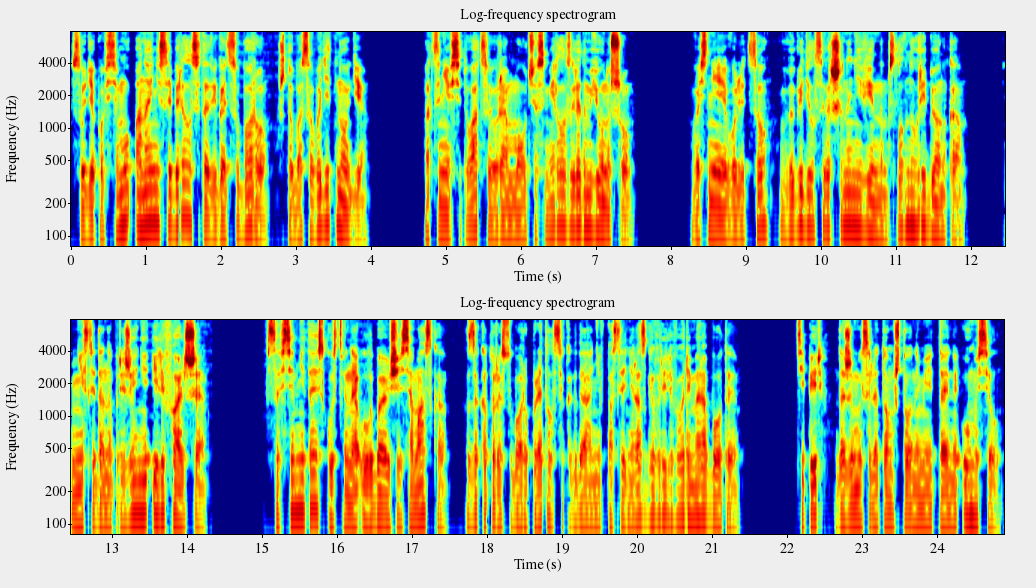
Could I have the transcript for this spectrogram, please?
Судя по всему, она и не собиралась отодвигать Субару, чтобы освободить ноги. Оценив ситуацию, Рэм молча смерил взглядом юношу. Во сне его лицо выглядело совершенно невинным, словно у ребенка. Ни следа напряжения или фальши. Совсем не та искусственная улыбающаяся маска, за которой Субару прятался, когда они в последний раз говорили во время работы. Теперь даже мысль о том, что он имеет тайный умысел,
